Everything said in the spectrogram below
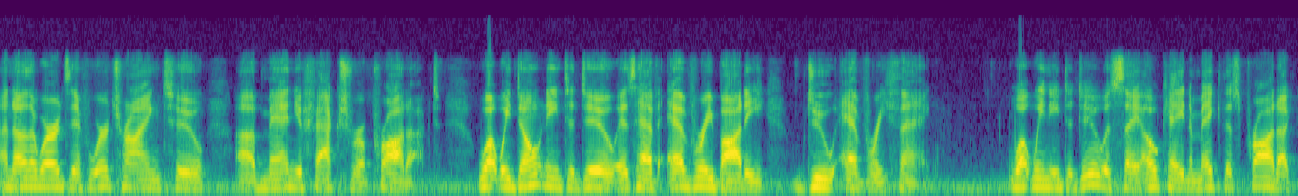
In other words, if we're trying to uh, manufacture a product, what we don't need to do is have everybody do everything. What we need to do is say, okay, to make this product,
